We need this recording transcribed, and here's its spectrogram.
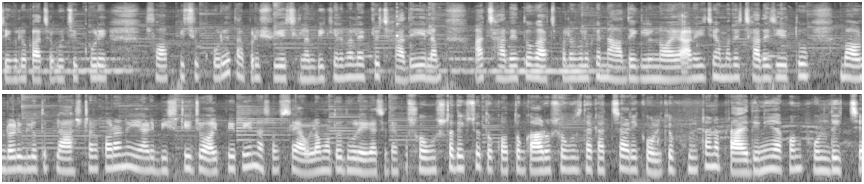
সেগুলো কাচাকুচি করে সব কিছু করে তারপরে শুয়েছিলাম। বিকেলবেলা একটু ছাদে এলাম, আর ছাদে তো গাছপালাগুলোকে না দেখলে নয়। আর এই যে আমাদের ছাদে যেহেতু বাউন্ডারিগুলো তো প্লাস্টার করা নেই, আর বৃষ্টি জল পেপে না সব শ্যাওলা মতো ধরে গেছে। দেখো সবুজটা দেখছ তো, কত গাঢ় সবুজ দেখাচ্ছে, আর এই কলকে ফুলটা না প্রায় দিনই এখন ফুল দিচ্ছে।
